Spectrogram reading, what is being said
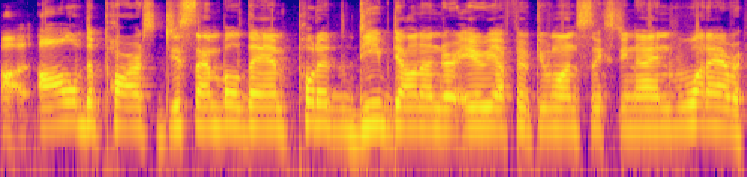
uh, all of the parts, disassembled them, put it deep down under Area 5169, whatever.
